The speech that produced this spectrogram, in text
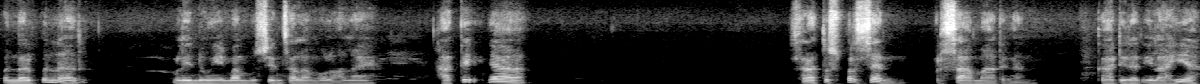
benar-benar melindungi Imam Husin salamullah alaih. Hatinya 100% bersama dengan kehadiran ilahiyah.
